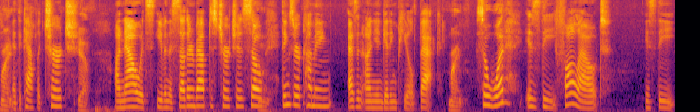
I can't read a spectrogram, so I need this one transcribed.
Right. at the Catholic Church. yeah. Uh, now it's even the Southern Baptist churches. So things are coming as an onion getting peeled back. Right. So what is the fallout is the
